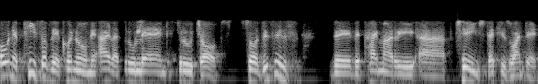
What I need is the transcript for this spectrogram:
own a piece of the economy either through land, through jobs. So this is the the primary uh, change that is wanted.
